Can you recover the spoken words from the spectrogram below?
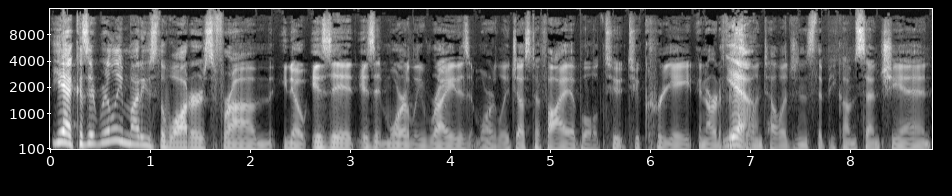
Yeah, because it really muddies the waters from you know is it is it morally right? Is it morally justifiable to to create an artificial Yeah. intelligence that becomes sentient?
